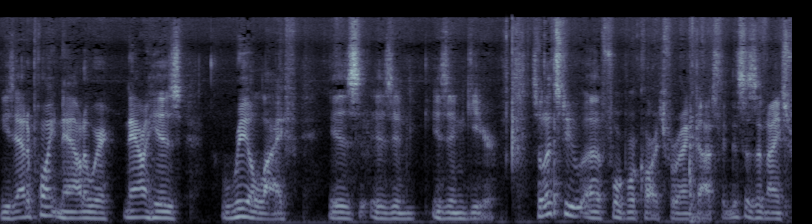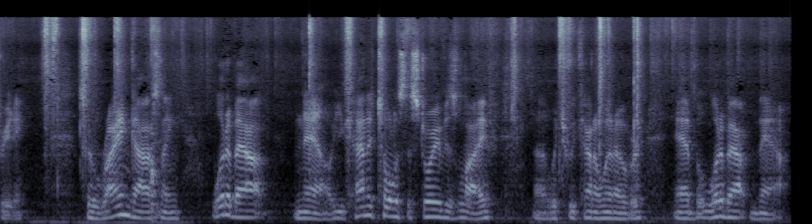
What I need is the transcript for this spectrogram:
He's at a point now to where now his real life is is in is in gear. So let's do uh, four more cards for Ryan Gosling. This is a nice reading. So Ryan Gosling, what about now? You kind of told us the story of his life, uh, which we kind of went over. But what about now?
